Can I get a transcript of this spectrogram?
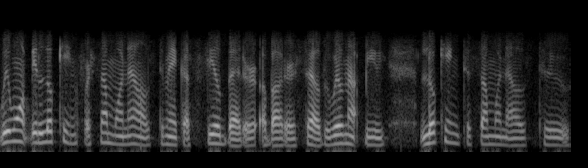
We won't be looking for someone else to make us feel better about ourselves. We will not be looking to someone else to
